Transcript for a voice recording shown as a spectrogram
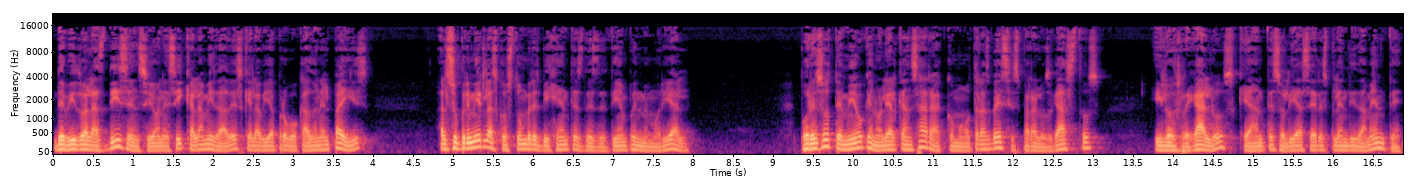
debido a las disensiones y calamidades que él había provocado en el país al suprimir las costumbres vigentes desde tiempo inmemorial. Por eso temió que no le alcanzara, como otras veces, para los gastos y los regalos que antes solía hacer espléndidamente,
